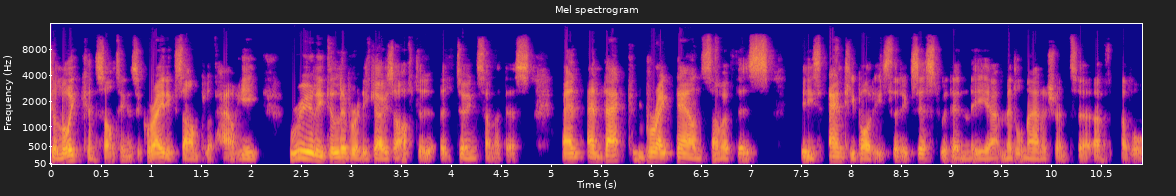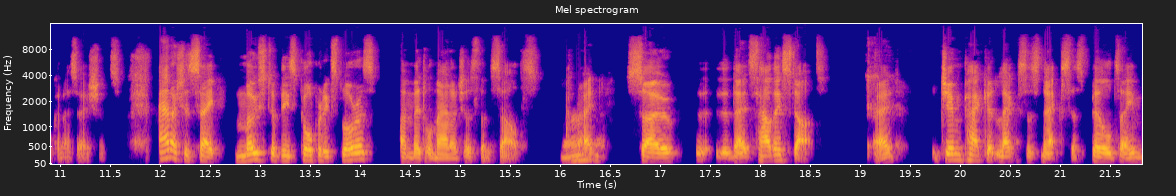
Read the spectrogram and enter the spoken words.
Deloitte Consulting is a great example of how he really deliberately goes after uh, doing some of this. And, and that can break down some of this these antibodies that exist within the uh, middle management uh, of, of organizations. And I should say, most of these corporate explorers are middle managers themselves, right? So th- that's how they start, right? Jim Peck at LexisNexis builds a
